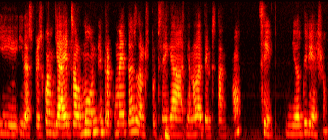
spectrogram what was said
i, i després quan ja ets al món, entre cometes, doncs potser ja, ja no la tens tant, no? Sí, jo et diria això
